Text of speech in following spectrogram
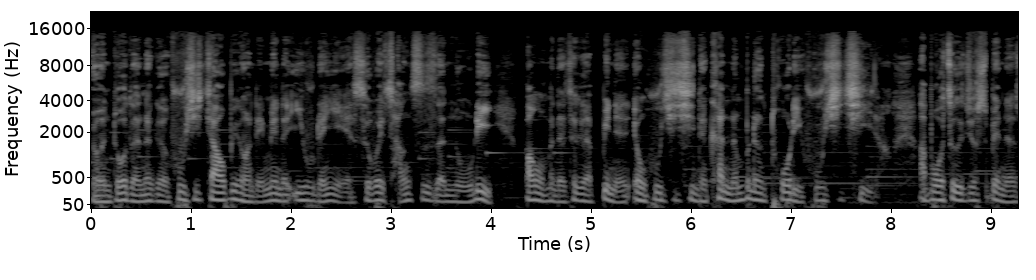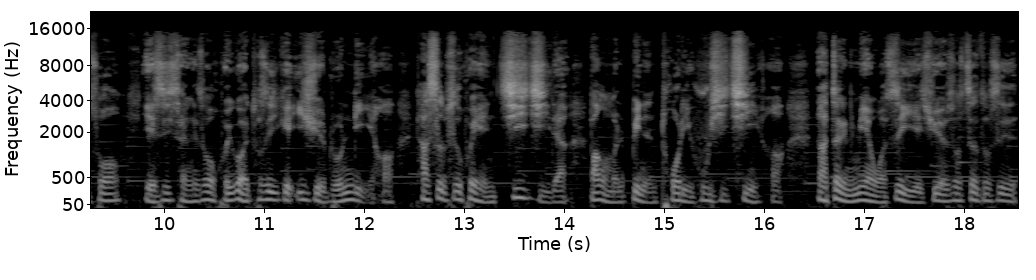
有很多的那个呼吸加护病房里面的医护人员也是会尝试着努力帮我们的这个病人用呼吸器呢，看能不能脱离呼吸器啊。啊，不过这个就是变成说，也是整个说回过来都是一个医学伦理哈，他是不是会很积极的帮我们的病人脱离呼吸器啊？那这个里面我自己也觉得说，这都是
